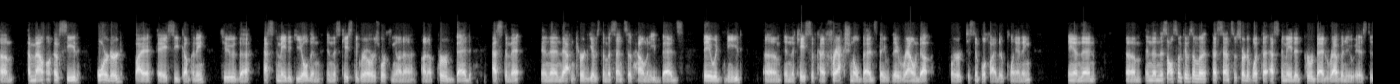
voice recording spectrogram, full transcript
um, amount of seed ordered by a seed company to the estimated yield. And in this case, the grower is working on a, on a per bed estimate. And then that in turn gives them a sense of how many beds they would need. Um, in the case of kind of fractional beds, they, they round up for to simplify their planning. And then um, and then this also gives them a, a, sense of sort of what the estimated per bed revenue is to,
